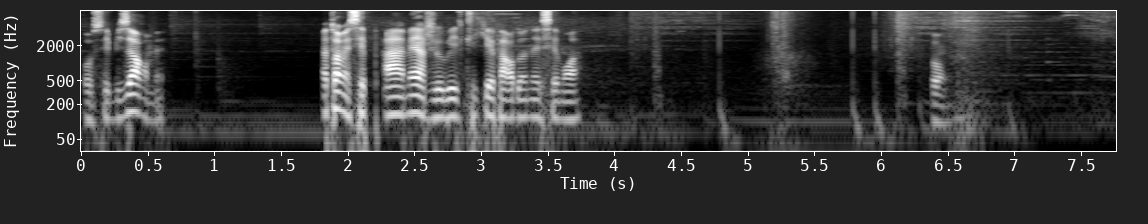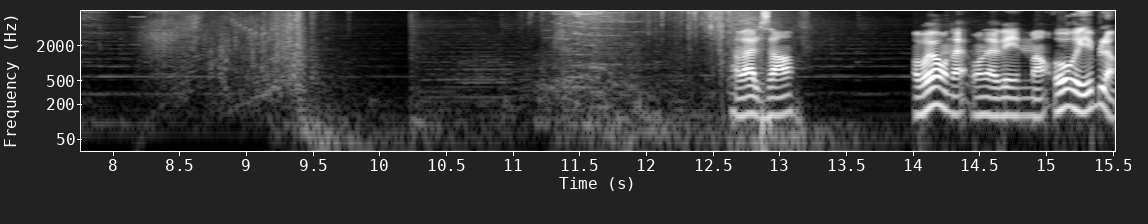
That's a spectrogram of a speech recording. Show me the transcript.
Bon, c'est bizarre, mais... Attends, mais c'est... Ah merde, j'ai oublié de cliquer pardonnez, c'est moi. Bon. Pas mal ça. Hein. en vrai, on avait une main horrible.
